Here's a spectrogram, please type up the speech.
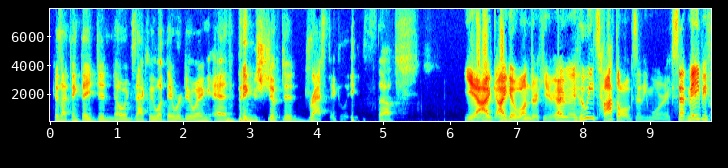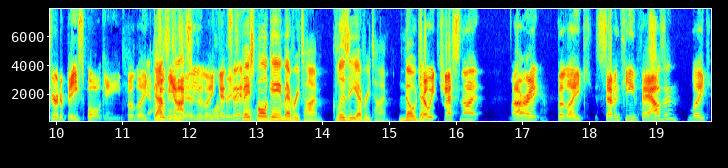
because I think they didn't know exactly what they were doing and things shifted drastically. So, Yeah, I, I go under here. I mean, who eats hot dogs anymore? Except maybe if you're at a baseball game. But like That's- Kobayashi, Yeah, like more that's it. Baseball game every time. Glizzy every time. No doubt. Joey Chestnut. All right, but like seventeen thousand. Like,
